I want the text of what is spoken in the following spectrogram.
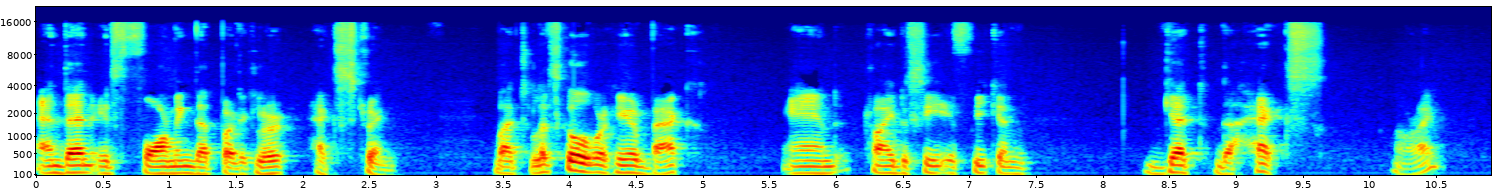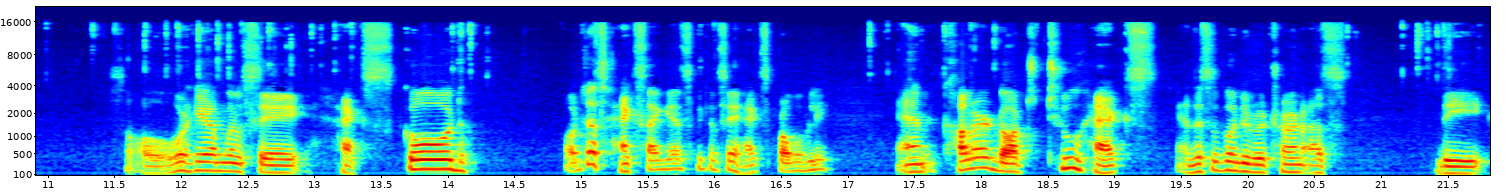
and then it's forming that particular hex string. But let's go over here back and try to see if we can get the hex. All right. So over here, I'm going to say hex code or just hex, I guess we can say hex probably and color dot to hex and this is going to return us the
